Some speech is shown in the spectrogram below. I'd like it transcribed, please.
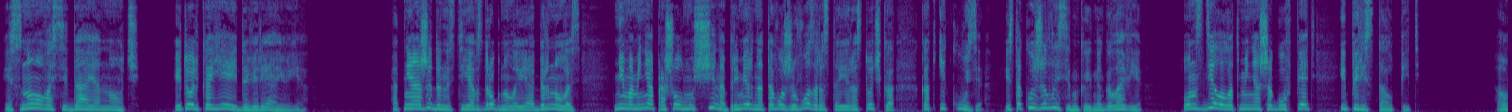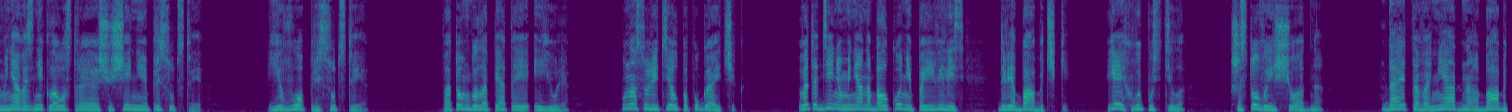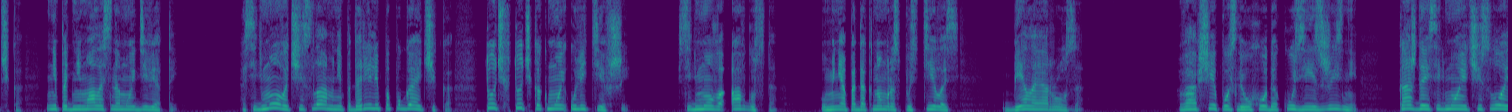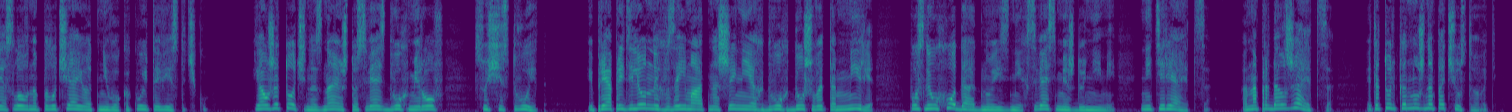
И снова седая ночь. И только ей доверяю я. От неожиданности я вздрогнула и обернулась. Мимо меня прошел мужчина примерно того же возраста и росточка, как и Кузя, и с такой же лысинкой на голове. Он сделал от меня шагов пять и перестал петь. А у меня возникло острое ощущение присутствия. Его присутствия. Потом было 5 июля. У нас улетел попугайчик. В этот день у меня на балконе появились две бабочки. Я их выпустила. Шестого еще одна. До этого ни одна бабочка не поднималась на мой девятый. А седьмого числа мне подарили попугайчика, точь в точь, как мой улетевший. 7 августа у меня под окном распустилась белая роза. Вообще, после ухода Кузи из жизни, каждое седьмое число я словно получаю от него какую-то весточку. Я уже точно знаю, что связь двух миров существует, и при определенных взаимоотношениях двух душ в этом мире После ухода одной из них связь между ними не теряется. Она продолжается. Это только нужно почувствовать.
